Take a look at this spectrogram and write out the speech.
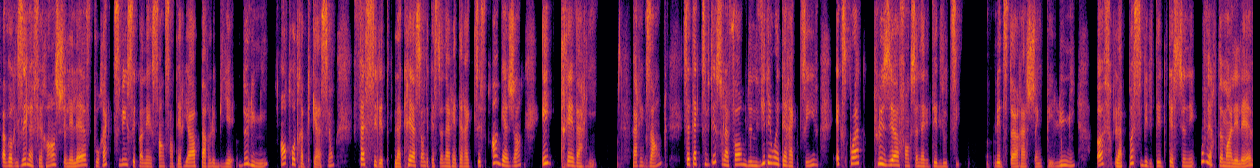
Favoriser l'inférence chez l'élève pour activer ses connaissances antérieures par le biais de LUMI, entre autres applications, facilite la création de questionnaires interactifs engageants et très variés. Par exemple, cette activité sous la forme d'une vidéo interactive exploite plusieurs fonctionnalités de l'outil. L'éditeur H5P Lumi offre la possibilité de questionner ouvertement l'élève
